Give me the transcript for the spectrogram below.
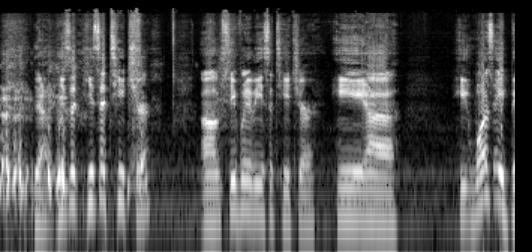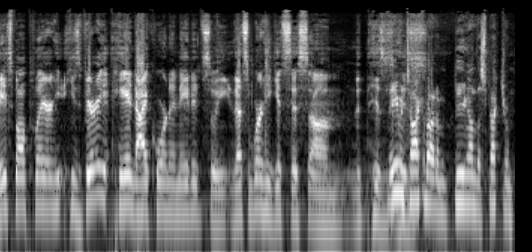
yeah, he's a he's a teacher. Um, Steve Wiebe is a teacher. He uh, he was a baseball player. He, he's very hand-eye coordinated, so he, that's where he gets this. Um, his They even his- talk about him being on the spectrum.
